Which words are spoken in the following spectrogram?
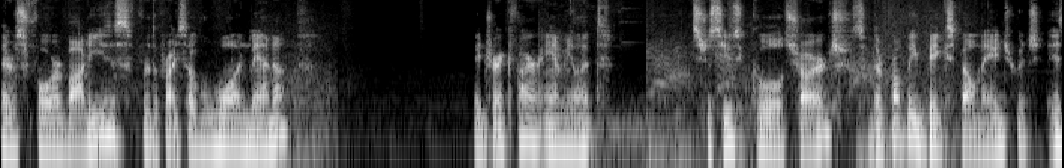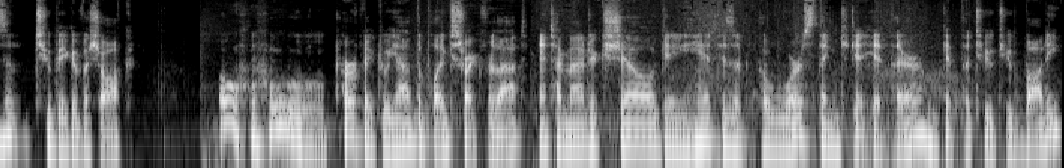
There's four bodies for the price of one mana. A Drakefire Amulet. Let's just use Ghoul Charge. So they're probably Big Spell Mage, which isn't too big of a shock. Oh, perfect. We have the Plague Strike for that. Anti-Magic Shell getting hit isn't the worst thing to get hit there. We get the 2-2 body.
